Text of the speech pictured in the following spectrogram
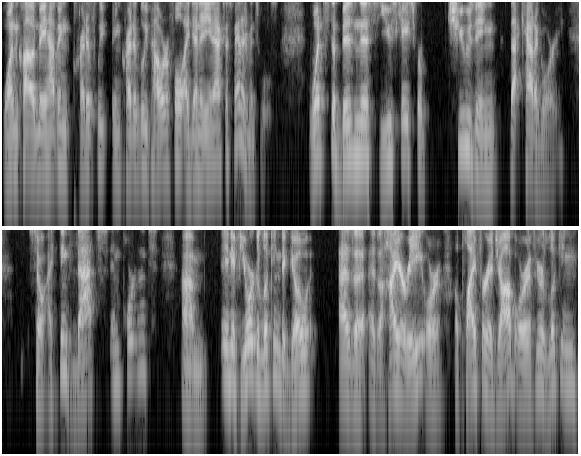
One cloud may have incredibly incredibly powerful identity and access management tools. What's the business use case for choosing that category? So I think that's important. Um, and if you're looking to go as a as a hiree or apply for a job, or if you're looking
